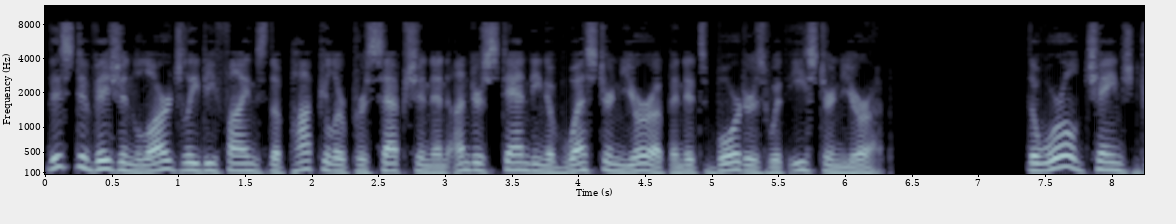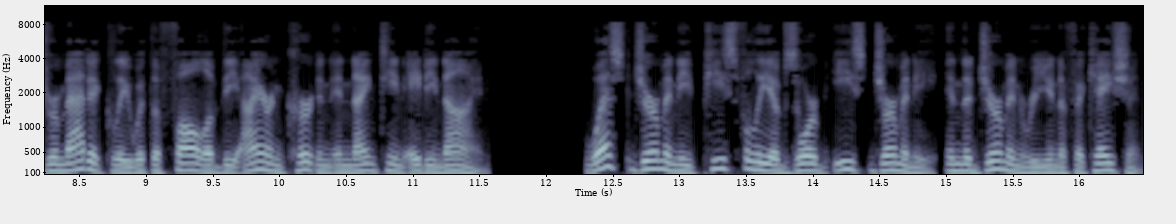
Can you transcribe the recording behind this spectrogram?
This division largely defines the popular perception and understanding of Western Europe and its borders with Eastern Europe. The world changed dramatically with the fall of the Iron Curtain in 1989. West Germany peacefully absorbed East Germany, in the German reunification.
